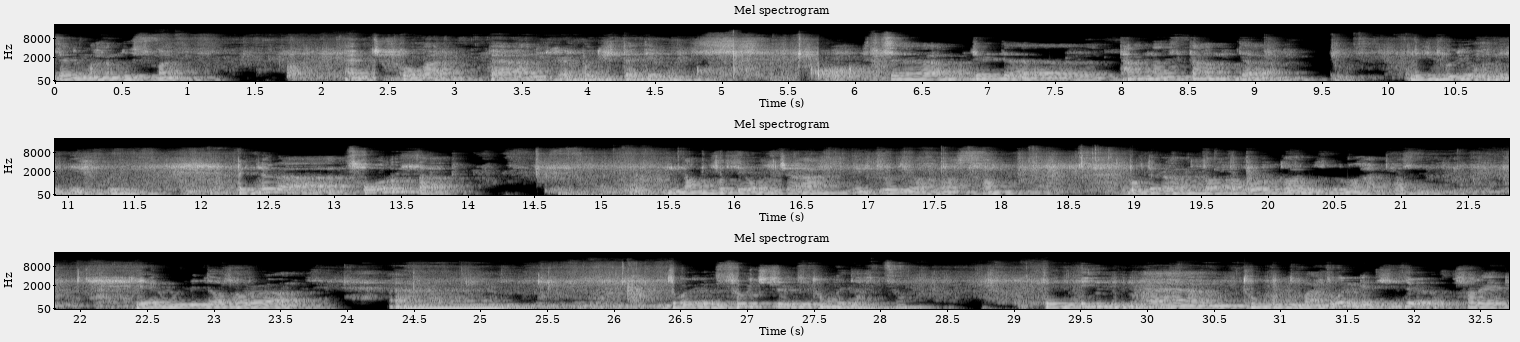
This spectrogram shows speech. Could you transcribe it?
зарим махан дүүс маань амжихгүйгээр байгаа нь гэхээр бодогтой тийм үү. За тэгээд та надтай хамт нэгдүгээр явахны нэхгүй. Бид нэр цуврал номлол явуулж байгаа нэгдүгээр явахнаас бүгдээр хамтдаа одоо 3 дугаар бүлэг рүү хандгална. Яг үүндээ болохоор зүгээр сөөчлөөд түүгээд авцсан. Тэгээд энэ түүхүүд маань зүгээр ингээд хилээ болохоор яг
